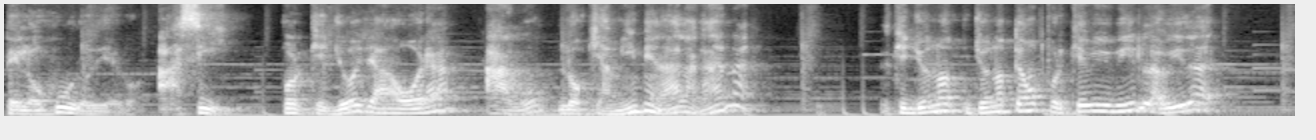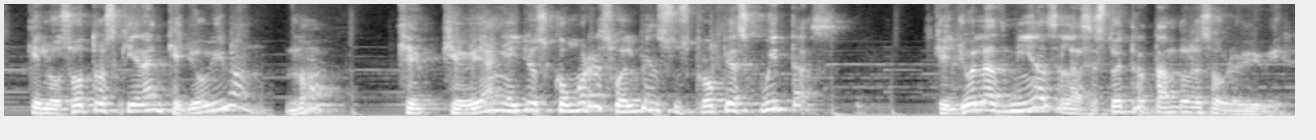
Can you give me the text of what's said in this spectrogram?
Te lo juro, Diego, así. Porque yo ya ahora hago lo que a mí me da la gana. Es que yo no, yo no tengo por qué vivir la vida que los otros quieran que yo vivan, ¿no? Que, que vean ellos cómo resuelven sus propias cuitas. Que yo las mías las estoy tratando de sobrevivir.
